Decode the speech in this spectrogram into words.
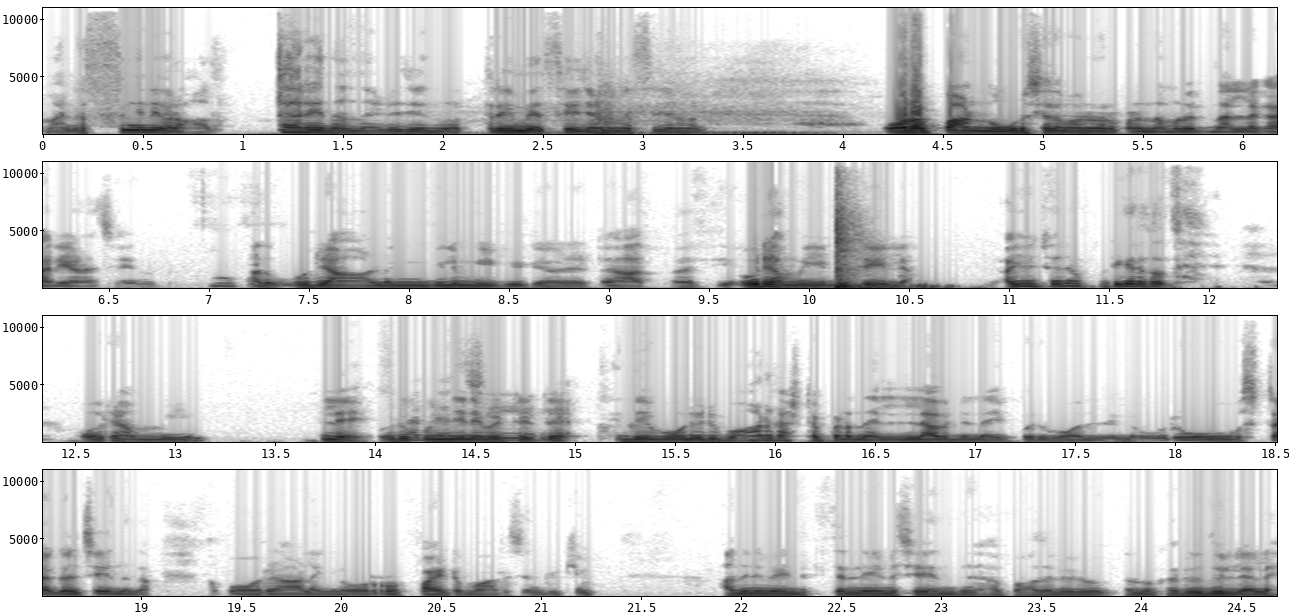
മനസ്സിങ്ങനെ പറയും അത്രയും നന്നായിട്ട് ചെയ്യുന്നു അത്രയും മെസ്സേജാണ് മെസ്സേജാണ് ഉറപ്പാണ് നൂറ് ശതമാനം ഉറപ്പാണ് നമ്മളൊരു നല്ല കാര്യമാണ് ചെയ്യുന്നത്. അത്. ഒരാളെങ്കിലും ഈ വീഡിയോ ആയിട്ട് ആത്മഹത്യ ഒരു അമ്മയും ചെയ്യില്ല. അയ്യോ ചോന കുട്ടികളെ സത്യം? ഒരമ്മയും അല്ലേ? ഒരു കുഞ്ഞിനെ വിട്ടിട്ട് ഇതേപോലെ ഒരുപാട് കഷ്ടപ്പെടുന്ന എല്ലാവരുടെ ലൈഫ് ഒരുപോലെ ഇല്ല ഓരോ സ്ട്രഗിൾ ചെയ്യുന്നുണ്ടാവും അപ്പോൾ ഒരാളെങ്കിലും ഉറപ്പായിട്ട് മാറി ചിന്തിക്കും. അതിനു വേണ്ടി തന്നെയാണ് ചെയ്യുന്നത്. അപ്പോൾ അതിലൊരു നമുക്കൊരു ഇതില്ല അല്ലേ?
